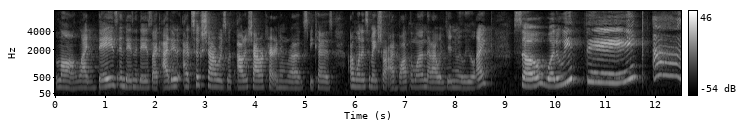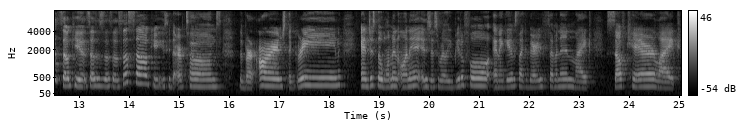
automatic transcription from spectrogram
long, like days and days and days. Like I did I took showers without a shower curtain and rugs because I wanted to make sure I bought the one that I would genuinely like. So what do we think? Ah, so cute. So, so, so, so, so, so cute. You see the earth tones, the burnt orange, the green, and just the woman on it is just really beautiful. And it gives like very feminine, like self-care, like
